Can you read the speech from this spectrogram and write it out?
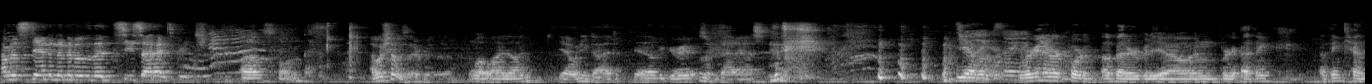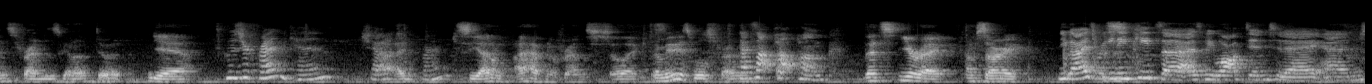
I'm gonna stand in the middle of the Seaside Heights Beach. Oh, that was fun. I wish I was there for that. Well, I died. Yeah, when you died, Yeah, that'd be great. it was a badass. Yeah, really but exciting. we're gonna record a, a better video, and we're, I think I think Ken's friend is gonna do it. yeah. Who's your friend, Ken? Shout out I- to a friend. See, I don't. I have no friends, so like. Or maybe it's Will's friend. That's not pop punk. That's. You're right. I'm sorry. You guys were eating pizza as we walked in today, and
